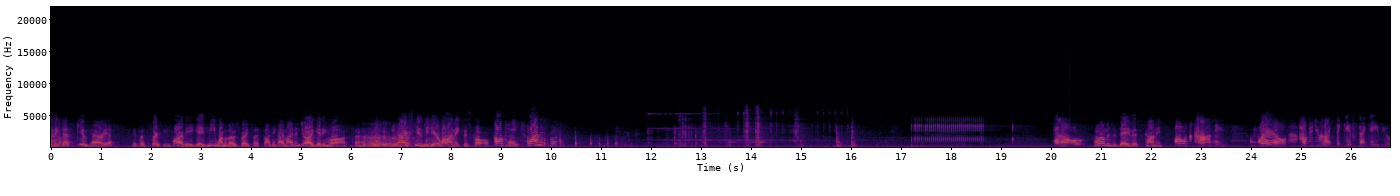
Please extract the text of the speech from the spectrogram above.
I think that's cute, Harriet. If a certain party gave me one of those bracelets, I think I might enjoy getting lost. now, excuse me, dear, while I make this call. Okay. Bye, Miss Brooks. Hello? Hello, Mrs. Davis. Connie. Oh, Connie. Well, how did you like the gift I gave you?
